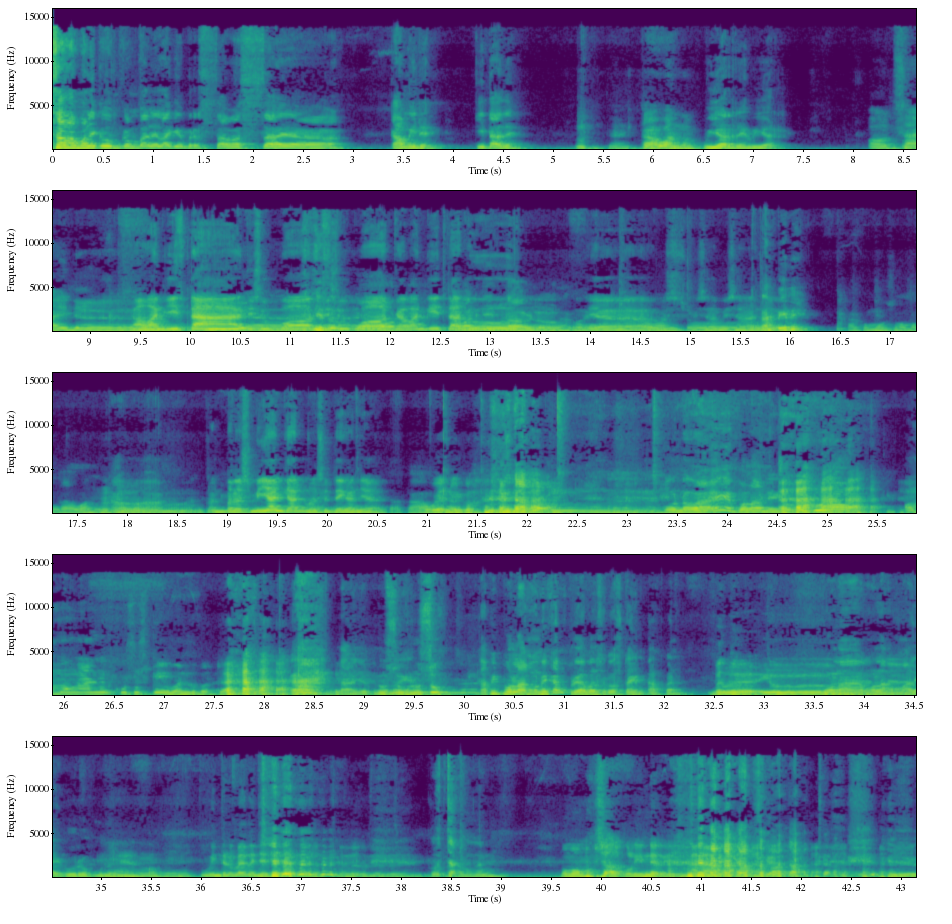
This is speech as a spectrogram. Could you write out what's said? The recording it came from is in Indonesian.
Assalamualaikum kembali lagi bersama saya kami deh kita deh Kawan loh. we are deh we are outsider kawan kita Iya. disupport Disupport. kawan kita Kawan tuh kita loh. oh, ya Kawan, bisa bisa tapi nih Aku mau ngomong kawan. kawan kan peresmian kan maksudnya kan ya Tak kawin nih kok. ono wae polane no omongan khusus kewan lho Pak. Ngono. Rusuh-rusuh. Tapi pola ngono kan berawal saka stand up kan Betul. pola pola malik huruf ngono winter banget jadi kocak ngono Ngomong soal kuliner ya.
